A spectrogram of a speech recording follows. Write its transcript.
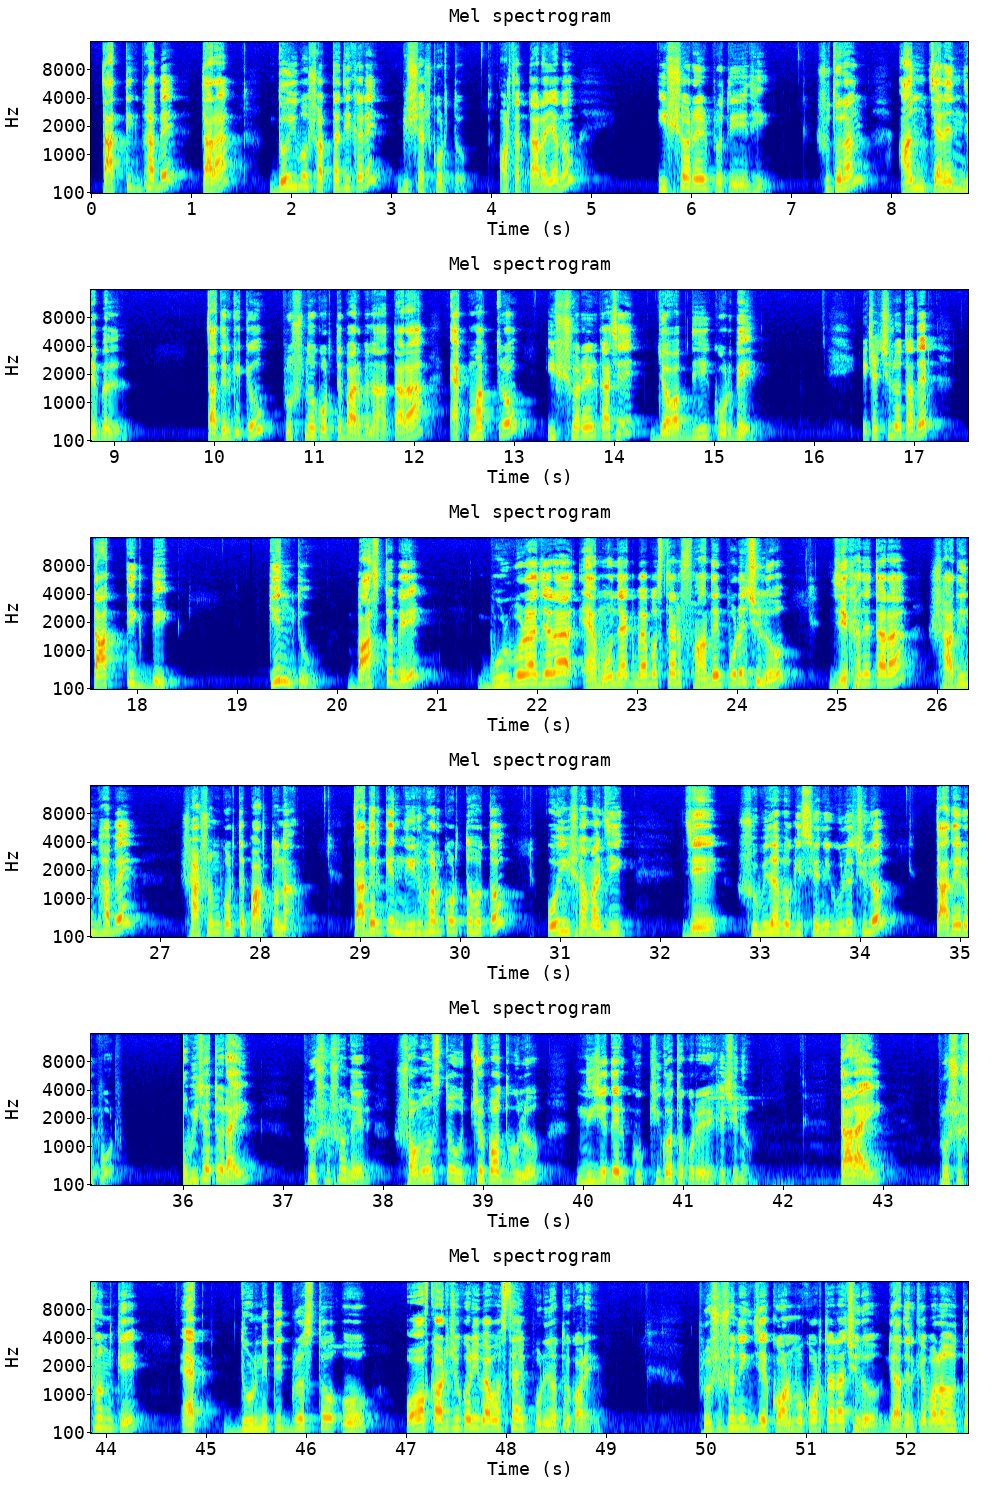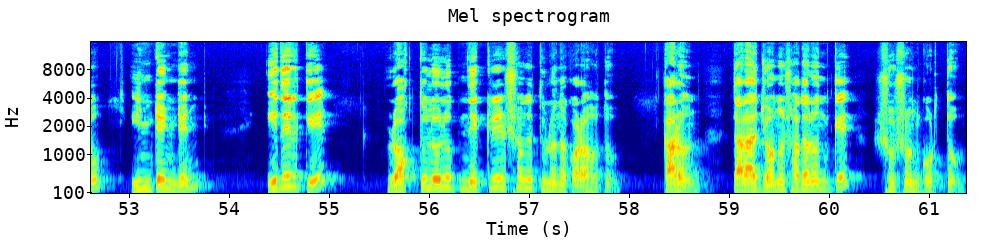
তাত্ত্বিকভাবে তারা দৈব সত্ত্বাধিকারে বিশ্বাস করত, অর্থাৎ তারা যেন ঈশ্বরের প্রতিনিধি। সুতরাং আনচ্যালেঞ্জেবল তাদেরকে কেউ প্রশ্ন করতে পারবে না। তারা একমাত্র ঈশ্বরের কাছে জবাবদিহি করবে। এটা ছিল তাদের তাত্ত্বিক দিক। কিন্তু বাস্তবে পূর্বরাজারা এমন এক ব্যবস্থার ফাঁদে পড়েছিল যেখানে তারা স্বাধীনভাবে শাসন করতে পারতো না। তাদেরকে নির্ভর করতে হতো ওই সামাজিক যে সুবিধাভোগী শ্রেণীগুলো ছিল তাদের ওপর অভিজাতরাই প্রশাসনের সমস্ত উচ্চপদগুলো নিজেদের কুক্ষিগত করে রেখেছিল। তারাই প্রশাসনকে এক দুর্নীতিগ্রস্ত ও অকার্যকরী ব্যবস্থায় পরিণত করে। প্রশাসনিক যে কর্মকর্তারা ছিল, যাদেরকে বলা হতো ইন্টেন্ডেন্ট, এদেরকে রক্তলোলুপ নেকড়ের সঙ্গে তুলনা করা হতো, কারণ তারা জনসাধারণকে শোষণ করত।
